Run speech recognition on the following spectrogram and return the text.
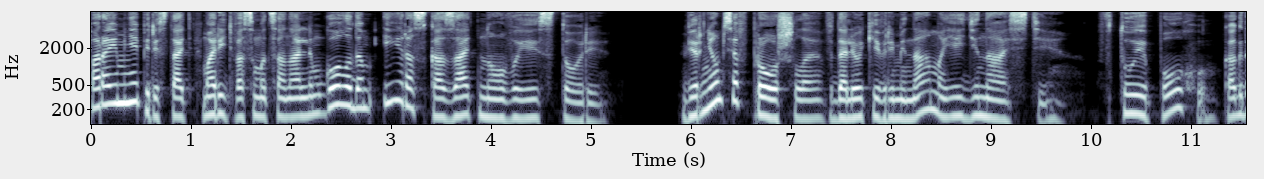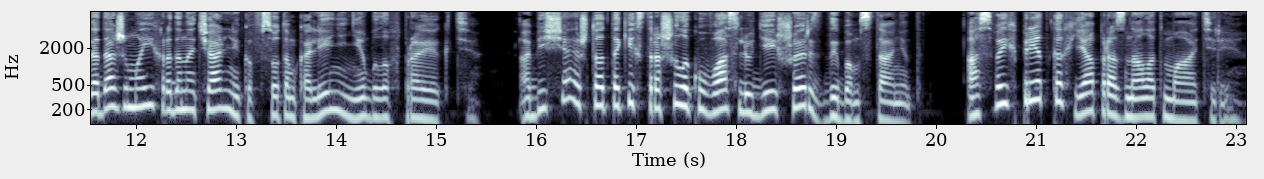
Пора и мне перестать морить вас эмоциональным голодом и рассказать новые истории. Вернемся в прошлое, в далекие времена моей династии. В ту эпоху, когда даже моих родоначальников в сотом колене не было в проекте. Обещаю, что от таких страшилок у вас, людей, шерсть дыбом станет. О своих предках я прознал от матери.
